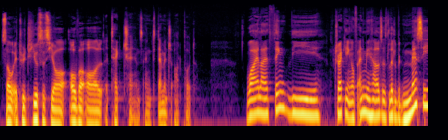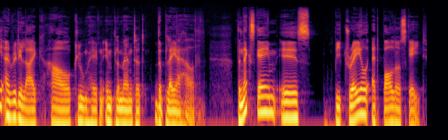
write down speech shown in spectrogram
So it reduces your overall attack chance and damage output. While I think the tracking of enemy health is a little bit messy, I really like how Gloomhaven implemented the player health. The next game is Betrayal at Baldur's Gate.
